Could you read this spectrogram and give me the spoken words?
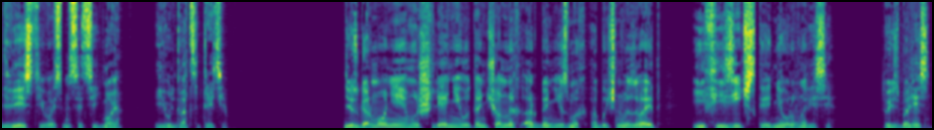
287 июль 23. Дисгармония мышления в утонченных организмах обычно вызывает и физическое неуравновесие, то есть болезнь.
